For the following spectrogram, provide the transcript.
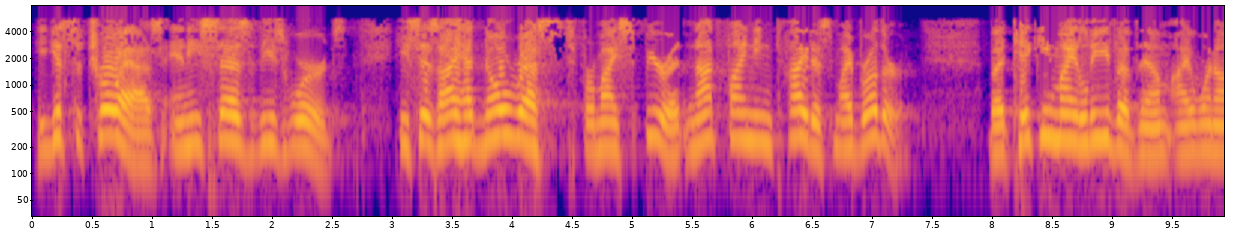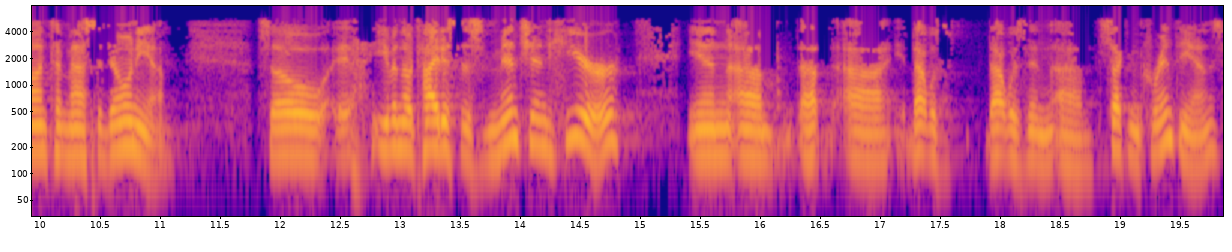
he gets to Troas and he says these words. He says, I had no rest for my spirit, not finding Titus, my brother. But taking my leave of them, I went on to Macedonia. So eh, even though Titus is mentioned here in um, that, uh, that was that was in uh, Second Corinthians,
